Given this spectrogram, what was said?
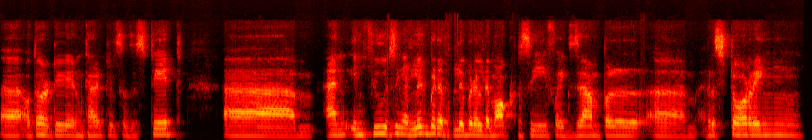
uh, authoritarian characteristics of the state, um, and infusing a little bit of liberal democracy, for example, um, restoring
